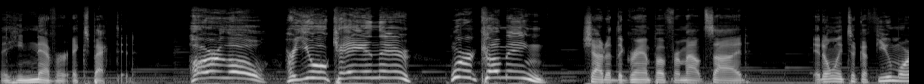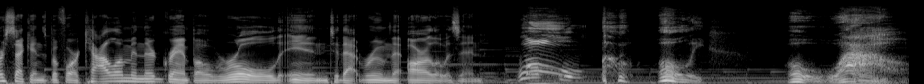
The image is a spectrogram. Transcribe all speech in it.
that he never expected. Arlo, are you okay in there? We're coming! Shouted the grandpa from outside. It only took a few more seconds before Callum and their grandpa rolled into that room that Arlo was in. Whoa! Holy. Oh, wow.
